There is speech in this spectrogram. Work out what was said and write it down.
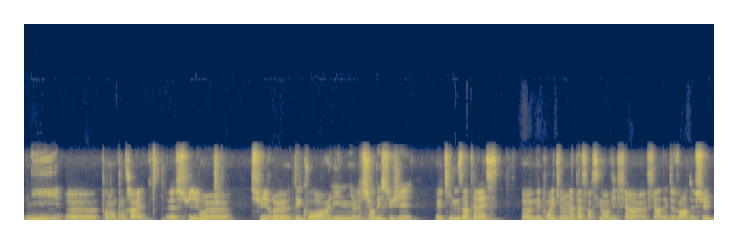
ni euh, pendant qu'on travaille. Euh, suivre euh, des cours en ligne sur des sujets qui nous intéressent, mais pour lesquels on n'a pas forcément envie de faire, des devoirs dessus.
